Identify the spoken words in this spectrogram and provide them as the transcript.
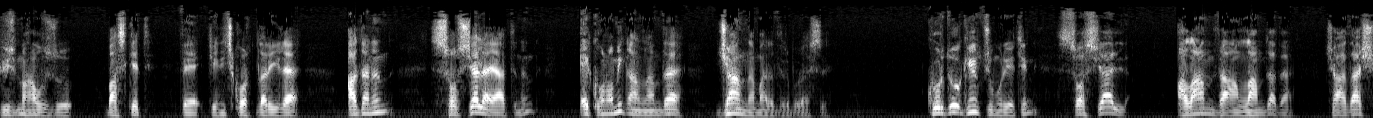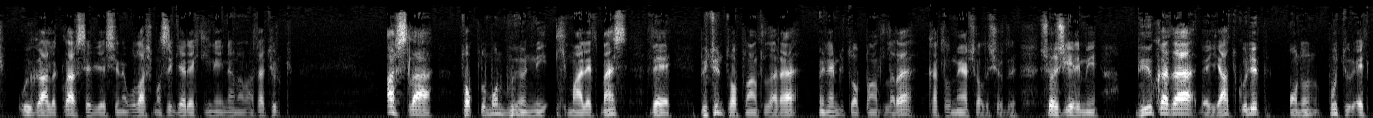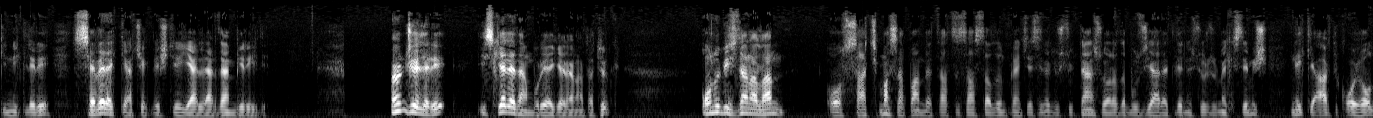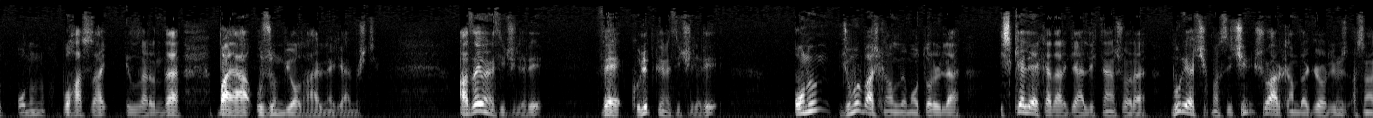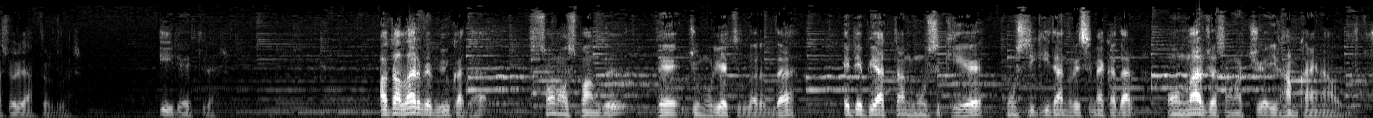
...yüzme havuzu, basket ve tenis kortlarıyla adanın sosyal hayatının ekonomik anlamda can damarıdır burası. Kurduğu genç cumhuriyetin sosyal alan ve anlamda da çağdaş uygarlıklar seviyesine ulaşması gerektiğine inanan Atatürk asla toplumun bu yönünü ihmal etmez ve bütün toplantılara, önemli toplantılara katılmaya çalışırdı. Söz gelimi Büyükada ve Yat Kulüp onun bu tür etkinlikleri severek gerçekleştiği yerlerden biriydi. Önceleri iskeleden buraya gelen Atatürk, onu bizden alan o saçma sapan ve tatsız hastalığın pençesine düştükten sonra da bu ziyaretlerini sürdürmek istemiş. Ne ki artık o yol onun bu hasta yıllarında bayağı uzun bir yol haline gelmişti. Ada yöneticileri ve kulüp yöneticileri onun Cumhurbaşkanlığı motoruyla iskeleye kadar geldikten sonra buraya çıkması için şu arkamda gördüğünüz asansörü yaptırdılar. İyi de ettiler. Adalar ve Büyükada son Osmanlı ve Cumhuriyet yıllarında edebiyattan musikiye, musikiden resime kadar onlarca sanatçıya ilham kaynağı olmuştur.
